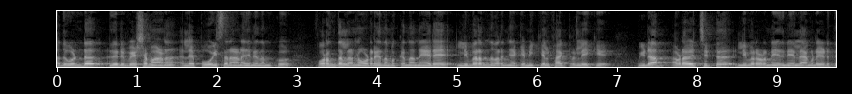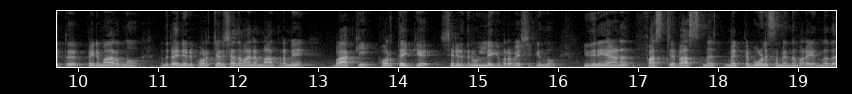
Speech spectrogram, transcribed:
അതുകൊണ്ട് ഇതൊരു വിഷമാണ് അല്ലെ പോയിസൺ ആണ് ഇതിനെ നമുക്ക് പുറന്തള്ളണം. ഉടനെ നമുക്കെന്നാൽ നേരെ ലിവർ എന്ന് പറഞ്ഞ കെമിക്കൽ ഫാക്ടറിയിലേക്ക് വിടാം. അവിടെ വെച്ചിട്ട് ലിവർ ഉടനെ ഇതിനെല്ലാം കൂടെ എടുത്തിട്ട് പെരുമാറുന്നു. എന്നിട്ട് അതിന്റെ ഒരു കുറച്ചൊരു ശതമാനം മാത്രമേ ബാക്കി പുറത്തേക്ക് ശരീരത്തിനുള്ളിലേക്ക് പ്രവേശിക്കുന്നു. ഇതിനെയാണ് ഫസ്റ്റ് പാസ് മെറ്റബോളിസം എന്ന് പറയുന്നത്.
